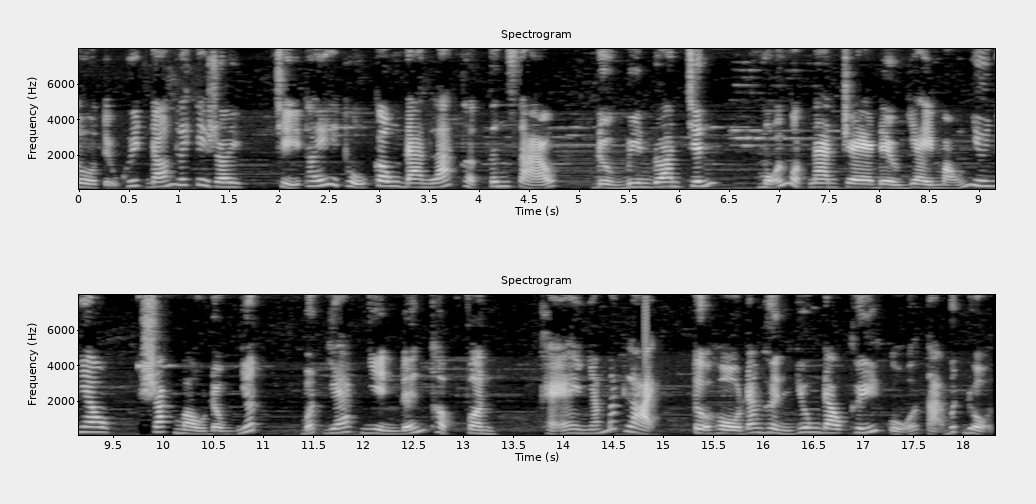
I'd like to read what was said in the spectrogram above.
Tô Tiểu Khuyết đón lấy cái rây, chỉ thấy thủ công đan lát thật tinh xảo, đường biên đoan chính, mỗi một nan tre đều dày mỏng như nhau, sắc màu đồng nhất, bất giác nhìn đến thập phần, khẽ nhắm mắt lại, tự hồ đang hình dung đau khí của tạ bích độ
